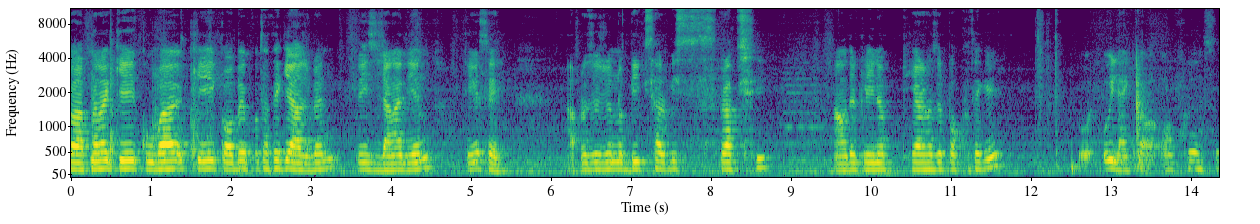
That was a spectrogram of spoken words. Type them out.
তো আপনারা কে কুবা কে কবে কোথা থেকে আসবেন প্লিজ জানা দিয়েন ঠিক আছে? আপনাদের জন্য বিগ সার্ভিস রাখছি আমাদের ক্লিন আপ হেয়ার হাউসের পক্ষ থেকে। ওই লাইটটা অফ হয়ে আছে।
